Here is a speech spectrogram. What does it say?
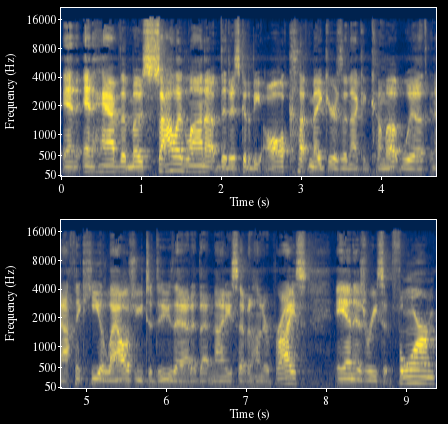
and and have the most solid lineup that is going to be all cut makers that I could come up with, and I think he allows you to do that at that 9700 price and his recent form,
